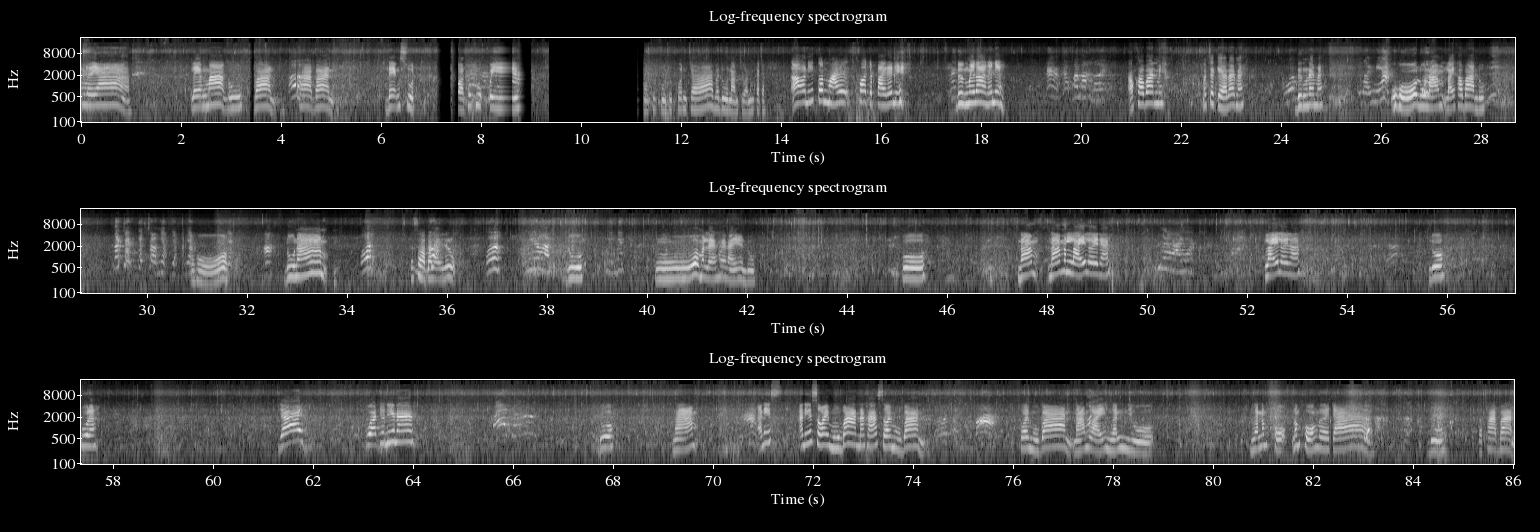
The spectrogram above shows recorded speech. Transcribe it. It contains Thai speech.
รงเลยอะ แรงมากดูบ้านผ้าบ้าน แดงสุดกว่าทุกๆปีทุกผู้ทุกคนจ้ามาดูน้ำสวนน้ำกันจ้ะเอาอันนี้ต้นไม้พ่อจะไปแล้วนี่ ดึงไม่ได้นะเนี่ยแม่เอาเข้าบ้านเลยเอาเข้าบ้านไหมมันจะแก่ได้ไหมโอ้ดึงได้ไหมอะไรเนี้ยโอ้โห รูน้ำไหลเข้าบ้านดู ก็จะกระสอบเนี่ยเนี่ยเนี่ย โอ้โหอะดูน้โอ้ำกระสอบอะไรเนี่ยลูก โอ้เนี่ยดูนี่เนี่ยโอ้โหมันแรงแค่ไหนเนี่ยดูโอ้น้ำน้ำมันไหลเลยนะ คืออะไรอะไหลเลยนะ ดูพูดนะ ยายปวดอยู่นี่นะ ดู น้ำ อันนี้ อันนี้ซอยหมู่บ้านนะคะ ซอยหมู่บ้าน ซอยหมู่บ้าน น้ำไหลเหมือนอยู่ เหมือนน้ำโขงน้ำโขงเลยจ้า ดูสภาพบ้าน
